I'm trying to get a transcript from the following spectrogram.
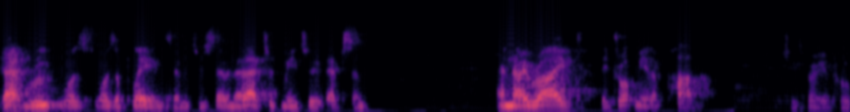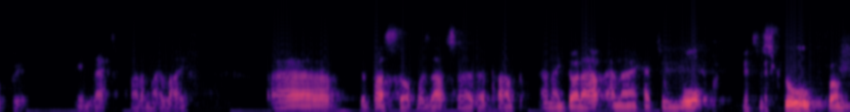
that yep. route was, was a plane, 727. And that took me to Epsom. And I arrived, they dropped me at a pub, which is very appropriate in that part of my life. Uh, the bus stop was outside a pub, and I got out and I had to walk to school from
